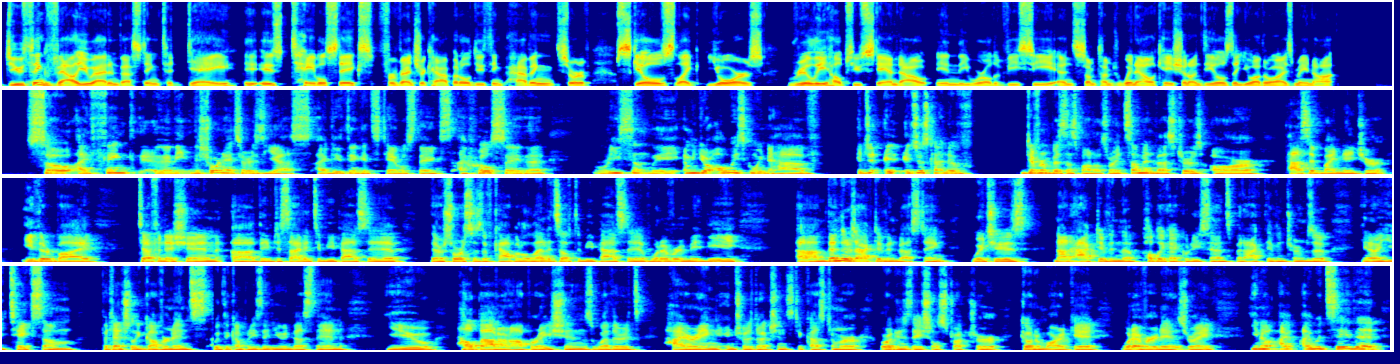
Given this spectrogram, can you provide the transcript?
Do you think value add investing today is table stakes for venture capital? Do you think having sort of skills like yours really helps you stand out in the world of VC and sometimes win allocation on deals that you otherwise may not? So I think the, the short answer is yes. I do think it's table stakes. I will say that recently, I mean, you're always going to have it, it, it's just kind of different business models, right? Some investors are passive by nature, either by definition, uh, they've decided to be passive, their sources of capital lend itself to be passive, whatever it may be. Um, then there's active investing, which is not active in the public equity sense, but active in terms of, you know, you take some potentially governance with the companies that you invest in. You help out on operations, whether it's hiring, introductions to customer, organizational structure, go to market, whatever it is, right? You know, I, I would say that,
